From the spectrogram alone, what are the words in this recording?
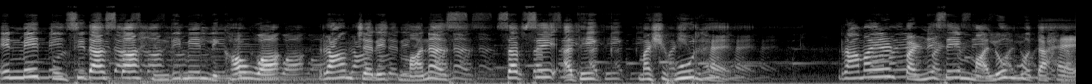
इनमें तुलसीदास का हिंदी में लिखा हुआ रामचरित मानस सबसे अधिक मशहूर है। रामायण पढ़ने से मालूम होता है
